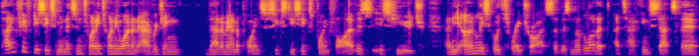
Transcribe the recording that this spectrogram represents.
playing 56 minutes in 2021 and averaging that amount of points, 66.5, is, is huge. And he only scored three tries. So there's not a lot of attacking stats there.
